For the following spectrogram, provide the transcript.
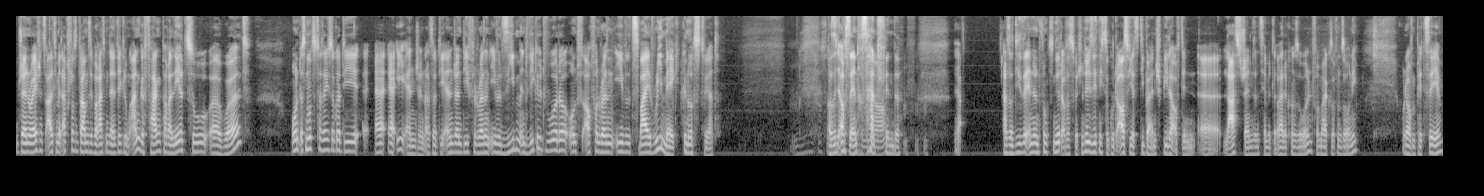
Generations Ultimate abgeschlossen war, haben sie bereits mit der Entwicklung angefangen, parallel zu äh, World. Und es nutzt tatsächlich sogar die äh, RE-Engine, also die Engine, die für Resident Evil 7 entwickelt wurde und auch von Resident Evil 2 Remake genutzt wird. Was ich auch sehr interessant ja. finde. Ja. Also diese Engine funktioniert auf der Switch. Natürlich sieht es nicht so gut aus wie jetzt die beiden Spiele auf den äh, Last Gen, sind es ja mittlerweile Konsolen von Microsoft und Sony. Oder auf dem PC.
